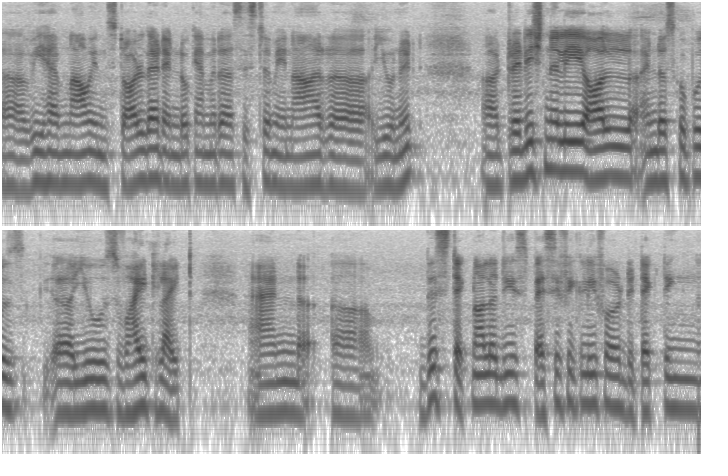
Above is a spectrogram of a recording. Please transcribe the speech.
uh, we have now installed that endocamera system in our uh, unit. Uh, traditionally, all endoscopes uh, use white light, and uh, this technology specifically for detecting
